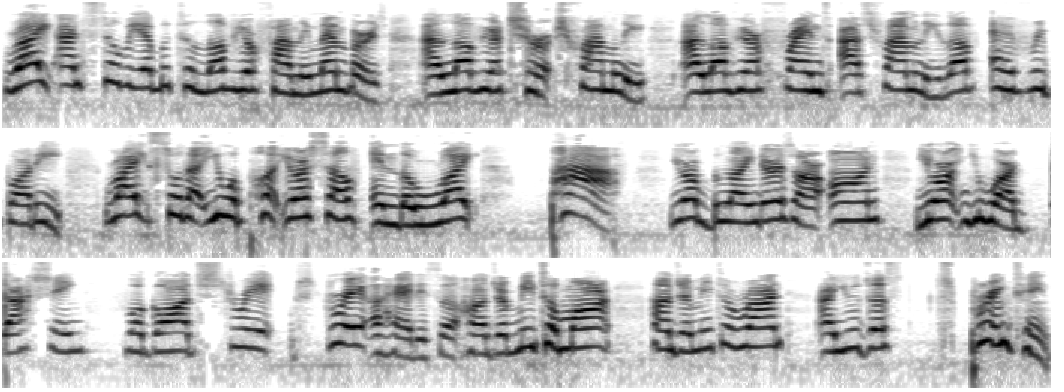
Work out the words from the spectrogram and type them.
right? And still be able to love your family members and love your church family and love your friends as family, love everybody, right? So that you will put yourself in the right path. Your blinders are on. You're you are dashing for God straight straight ahead. It's a hundred meter mark, hundred meter run, and you just sprinting,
